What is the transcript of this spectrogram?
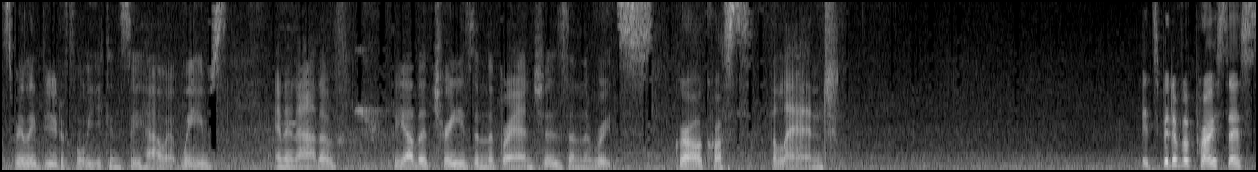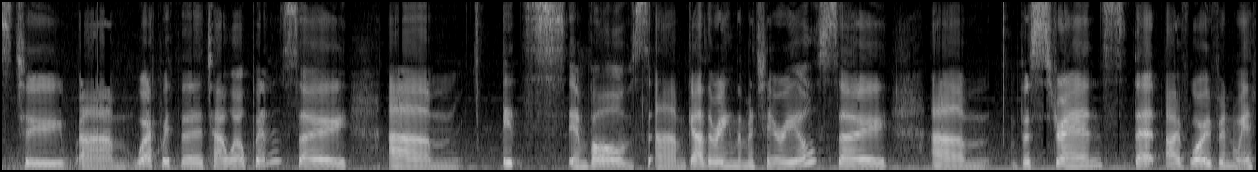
It's really beautiful. You can see how it weaves in and out of the other trees and the branches and the roots grow across the land. It's a bit of a process to um, work with the talwalpin. So um, it involves um, gathering the material. So um, the strands that I've woven with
